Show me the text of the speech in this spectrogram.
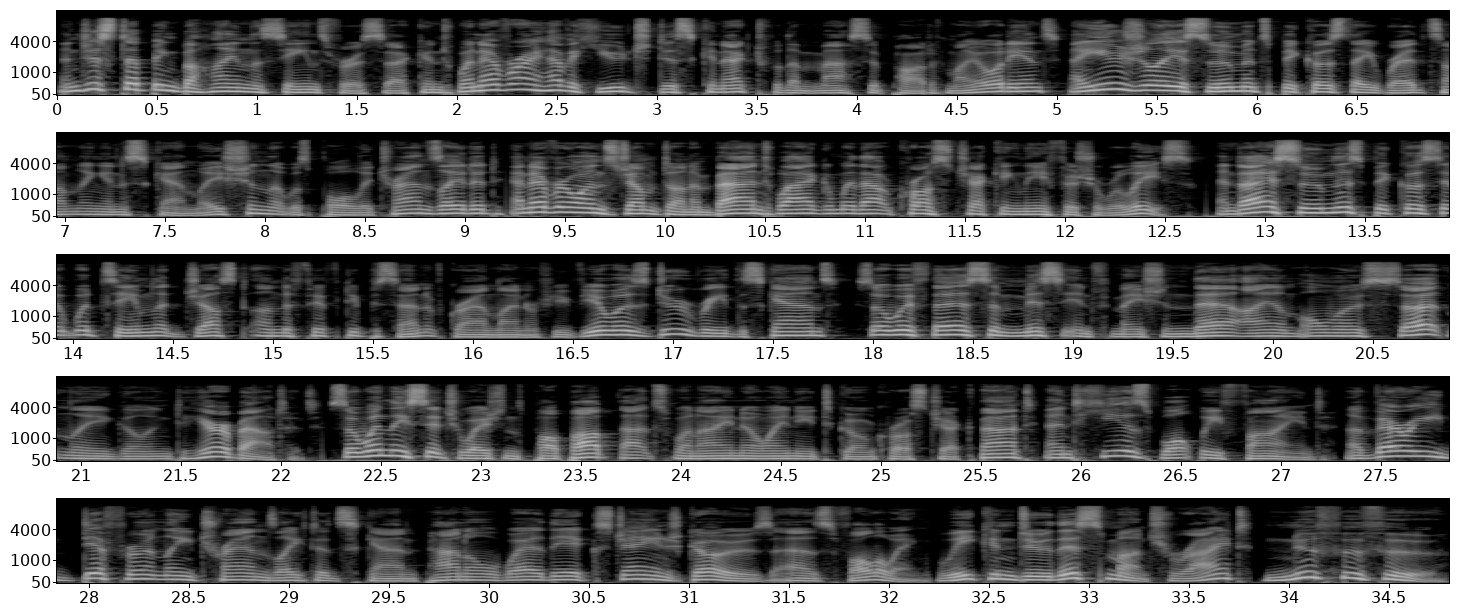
And just stepping behind the scenes for a second, whenever I have a huge disconnect with a massive part of my audience, I usually assume it's because they read something in a scanlation that was poorly translated, and everyone's jumped on a bandwagon without cross-checking the official release. And I assume this because it would seem that just under 50% of Grand Line Review viewers do read the scans, so if there's some misinformation there, I am almost certainly going to hear about it. So when these situations pop up, that's when I know I need to go and cross-check that, and here's what we find. A very differently translated scan panel where the exchange goes as following. We can do this much, right? Nufufu.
